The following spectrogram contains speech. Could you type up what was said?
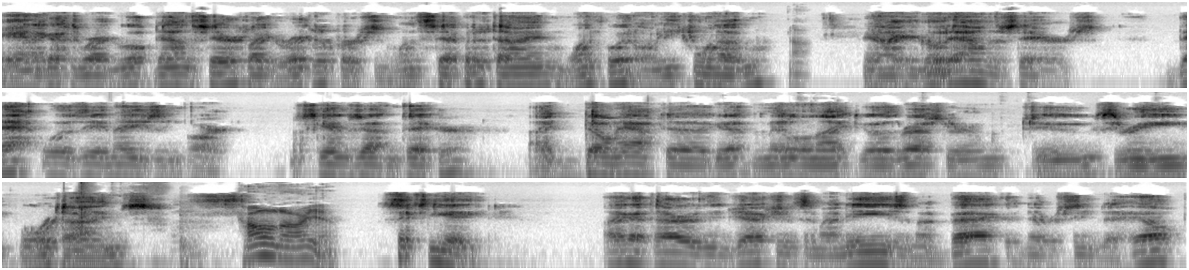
and I got to where I go up down the stairs like a regular person, one step at a time, one foot on each one of them, oh. Ah. and I could go down the stairs. That was the amazing part. My skin's gotten thicker. I don't have to get up in the middle of the night to go to the restroom two, three, four times. How old are you? 68. I got tired of the injections in my knees and my back that never seemed to help.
